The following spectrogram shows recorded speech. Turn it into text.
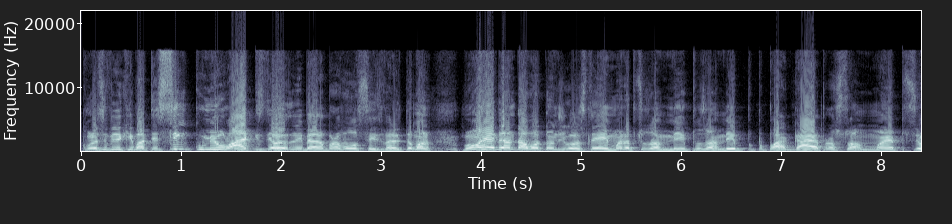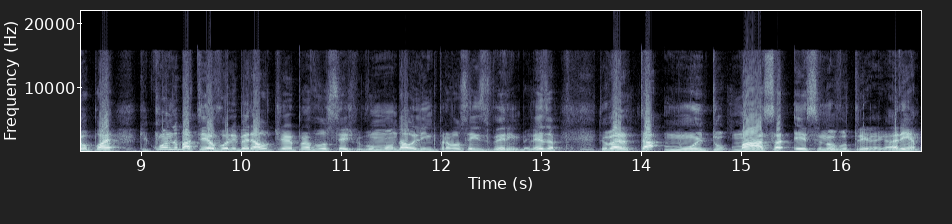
quando esse vídeo aqui bater 5 mil likes, eu libero pra vocês, velho. Então, mano, vamos arrebentar o botão de gostei, manda pros seus amigos, pros amigos, pro papagaio, pra sua mãe, pro seu pai, que quando bater eu vou liberar o trailer pra vocês, tipo, vou mandar o link pra vocês verem, beleza? Então, velho, tá muito massa esse novo trailer, galerinha.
